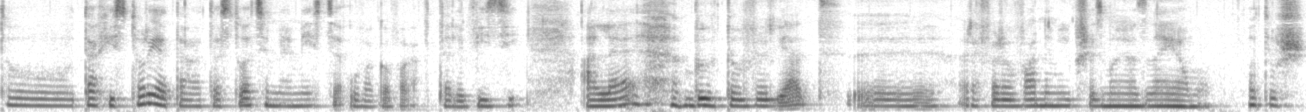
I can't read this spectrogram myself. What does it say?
to ta historia, ta, ta sytuacja miała miejsce, uwagowa, w telewizji, ale był to wywiad y, referowany mi przez moją znajomą. Otóż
